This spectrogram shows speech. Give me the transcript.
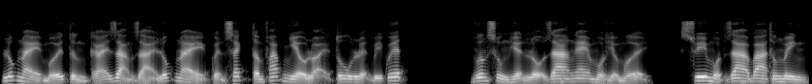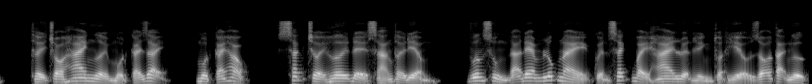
lúc này mới từng cái giảng giải lúc này quyển sách tâm pháp nhiều loại tu luyện bí quyết. Vương Sùng hiển lộ ra nghe một hiểu mười, suy một ra ba thông minh, thầy cho hai người một cái dạy, một cái học, sắc trời hơi để sáng thời điểm. Vương Sùng đã đem lúc này quyển sách 72 luyện hình thuật hiểu rõ tại ngực,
